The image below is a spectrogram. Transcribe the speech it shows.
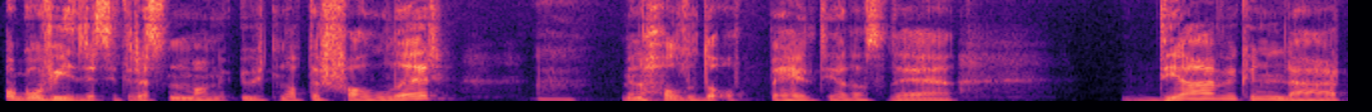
og gå videre i sitt resonnement uten at det faller, men holde det oppe hele tida. Altså det, det har vi kun lært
